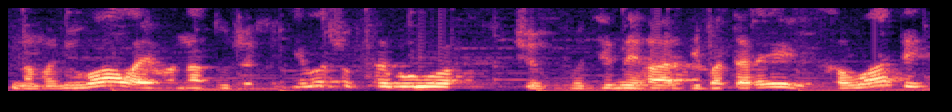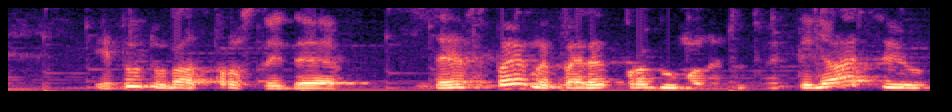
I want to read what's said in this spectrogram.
намалювала, і вона дуже хотіла, щоб це було, щоб ці негарні батареї сховати. І тут у нас просто йде ДСП, ми продумали тут вентиляцію.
